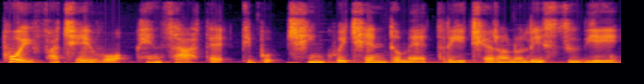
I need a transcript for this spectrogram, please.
poi facevo, pensate, tipo 500 metri c'erano gli studi,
